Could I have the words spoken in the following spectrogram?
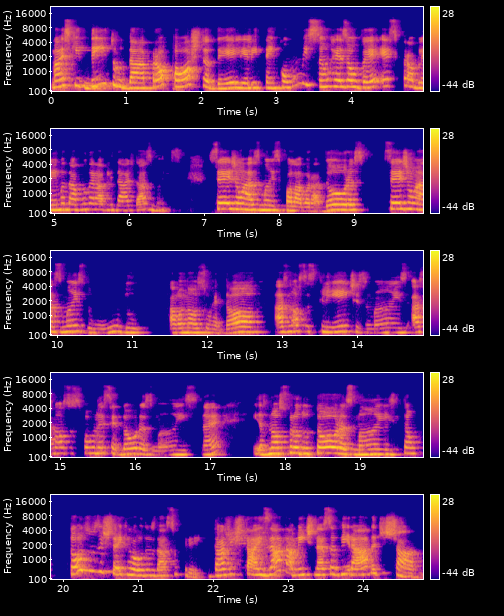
mas que dentro da proposta dele, ele tem como missão resolver esse problema da vulnerabilidade das mães. Sejam as mães colaboradoras, sejam as mães do mundo ao nosso redor, as nossas clientes mães, as nossas fornecedoras mães, né? As nossas produtoras mães. Então, todos os stakeholders da Sucre. Então, a gente está exatamente nessa virada de chave.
